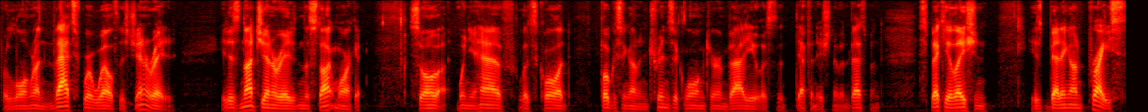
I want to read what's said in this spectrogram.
for the long run. That's where wealth is generated. It is not generated in the stock market. So when you have, let's call it, focusing on intrinsic long-term value as the definition of investment, speculation is betting on price,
